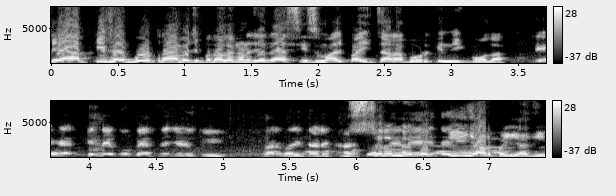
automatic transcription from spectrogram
ਤੇ ਆਪ ਕੀ ਫਿਰ ਵੋਟਰਾਂ ਵਿੱਚ ਪਤਾ ਲੱਗਣਾ ਚਾਹੀਦਾ ਐਸੀ ਸਮਾਜ ਭਾਈਚਾਰਾ ਵੋਟ ਕਿੰਨੀ ਕੁ ਪਾਉਂਦਾ। ਤੇ ਇਹ ਕਿੰਨੇ ਕੋ ਪੈਸੇ ਜਿਹੜੇ ਤੁਸੀਂ ਹਰ ਵਾਰੀ ਤੁਹਾਡੇ ਖਰਚ ਸਿਰਫ ਮੇਰੇ ਕੋਲ 30000 ਰੁਪਈਆ ਜੀ।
